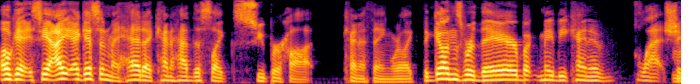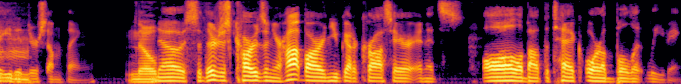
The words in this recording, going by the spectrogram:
Okay, see, I, I guess in my head I kind of had this like Superhot kind of thing where like the guns were there, but maybe kind of flat shaded Mm-mm. or something. Nope. No, so they're just cards on your hotbar, and you've got a crosshair, and it's all about the tech or a bullet leaving.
